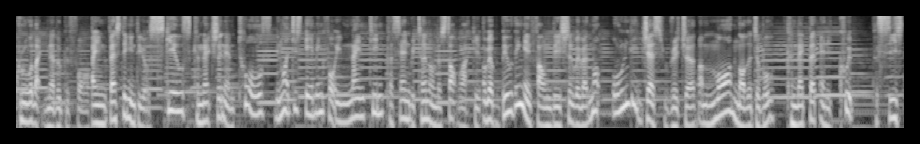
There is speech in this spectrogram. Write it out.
grow like never before. By investing into your skills, connection, and tools, you're not just aiming for a 19% return on the stock market, we're building a foundation where we're not only just richer, but more knowledgeable, connected, and equipped to seize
